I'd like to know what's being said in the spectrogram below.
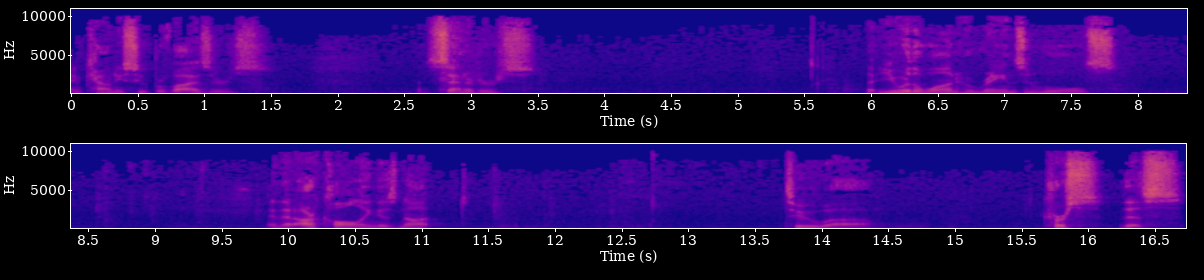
and county supervisors and senators. That you are the one who reigns and rules. And that our calling is not to uh, curse this,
